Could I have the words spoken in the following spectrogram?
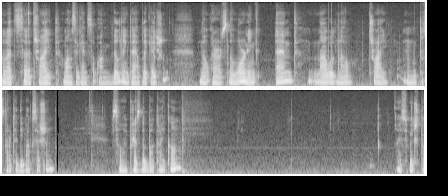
let's uh, try it once again. So i'm building the application. No errors no warning. And i will now try um, to start a debug session. So i press the back icon I switch to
